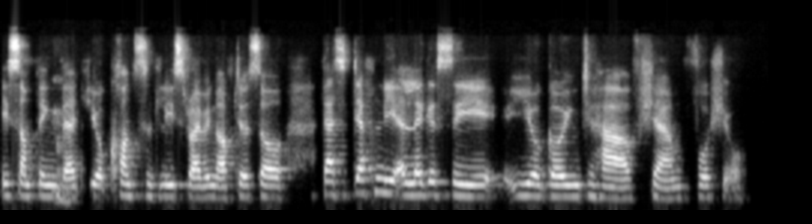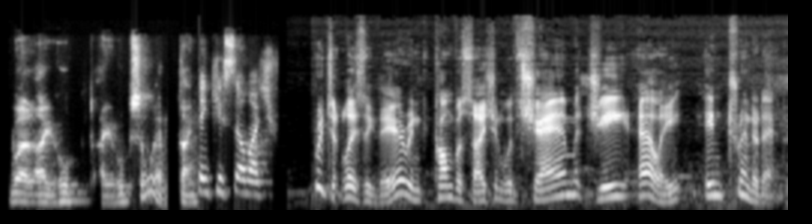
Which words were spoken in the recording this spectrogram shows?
is something mm. that you're constantly striving after. So that's definitely a legacy you're going to have, Sham, for sure. Well, I hope I hope so. And thank thank you so much. Bridgett Leslie there in conversation with Sham G. Ali in Trinidad.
